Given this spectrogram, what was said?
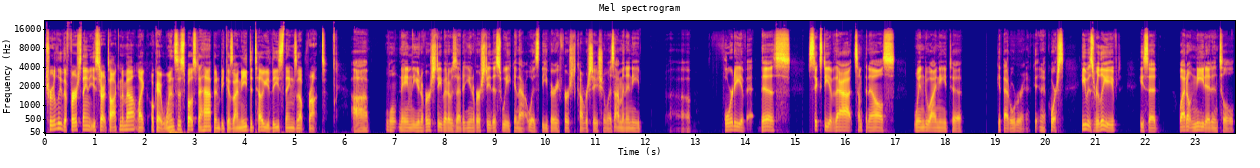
truly the first thing that you start talking about like okay when's this supposed to happen because i need to tell you these things up front uh, won't name the university, but I was at a university this week, and that was the very first conversation. Was I'm going to need uh, 40 of this, 60 of that, something else. When do I need to get that order in? And of course, he was relieved. He said, "Well, I don't need it until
